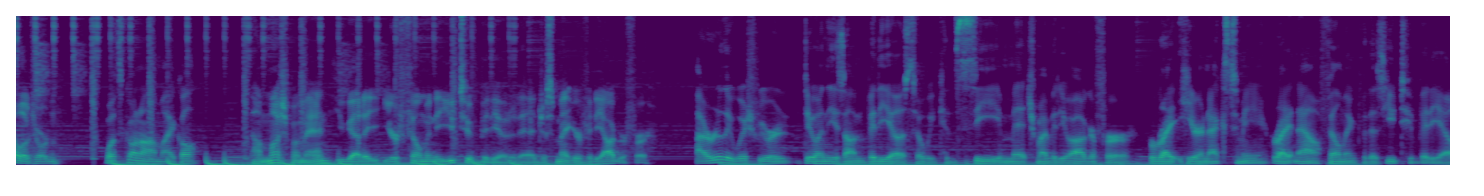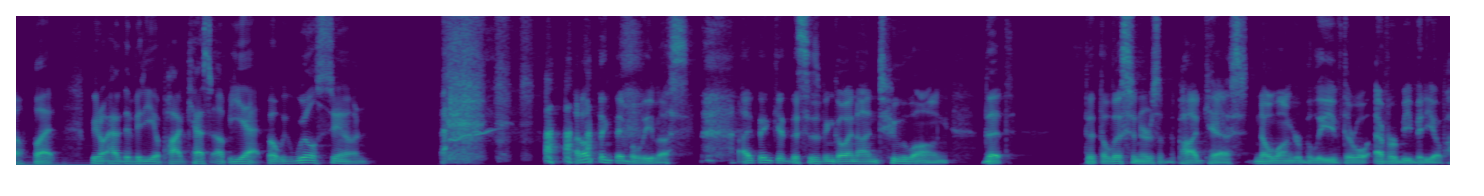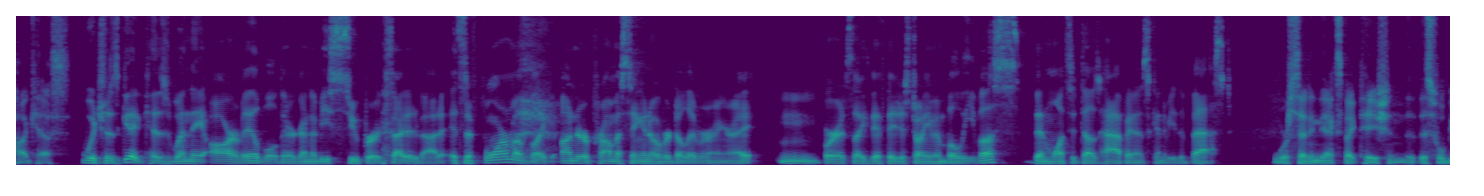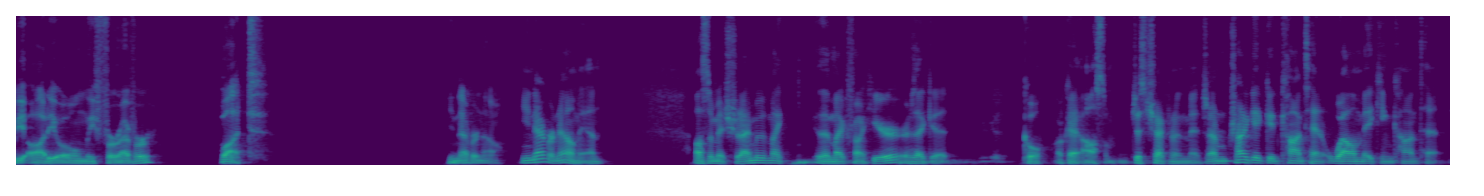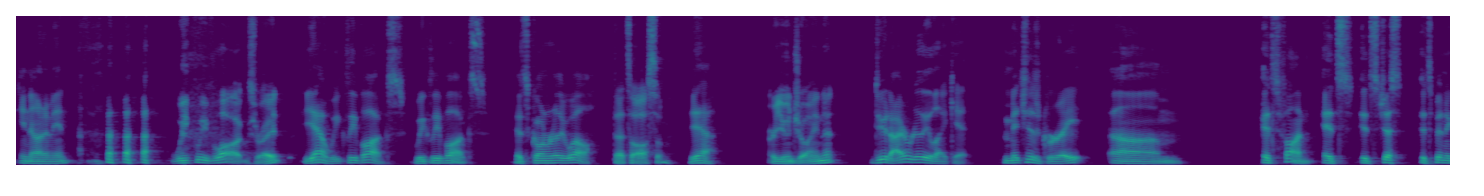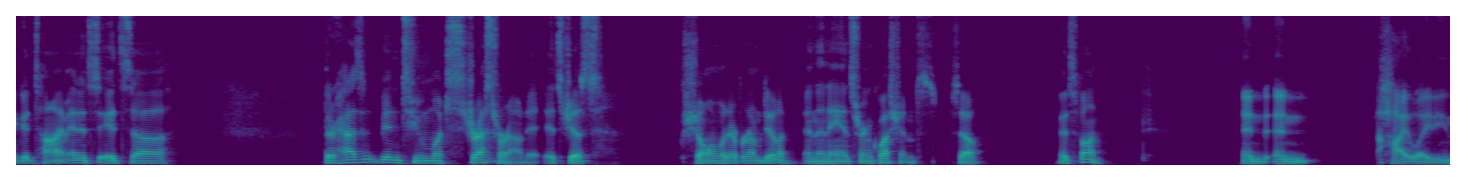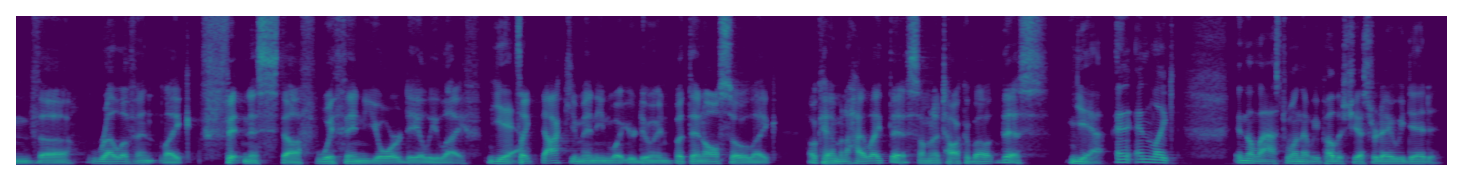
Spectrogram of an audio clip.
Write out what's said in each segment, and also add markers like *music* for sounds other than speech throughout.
Hello, Jordan. What's going on, Michael? Not much, my man. You got a you're filming a YouTube video today. I just met your videographer. I really wish we were doing these on video so we could see Mitch, my videographer, right here next to me right now filming for this YouTube video. But we don't have the video podcast up yet, but we will soon. I don't think they believe us. I think it, this has been going on too long that that the listeners of the podcast no longer believe there will ever be video podcasts. Which is good because when they are available, they're going to be super excited about it. It's a form of like under promising and over delivering, right? Mm. Where it's like if they just don't even believe us, then once it does happen, it's going to be the best. We're setting the expectation that this will be audio only forever, but you never know. You never know, man. Also, Mitch, should I move my the microphone here, or is that good? good? Cool. Okay. Awesome. Just checking with Mitch. I'm trying to get good content while making content. You know what I mean? *laughs* Weekly vlogs, right? yeah. Weekly vlogs. Weekly vlogs. It's going really well. That's awesome. Yeah. Are you enjoying it? Dude, I really like it. Mitch is great. Um, it's fun. It's it's just it's been a good time, and it's it's uh, there hasn't been too much stress around it. It's just showing whatever I'm doing and then answering questions. So it's fun. and and highlighting the relevant like fitness stuff within your daily life. Yeah. It's like documenting what you're doing, but then also like, okay, I'm going to highlight this. I'm going to talk about this. Yeah. And and like in the last one that we published yesterday, we did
